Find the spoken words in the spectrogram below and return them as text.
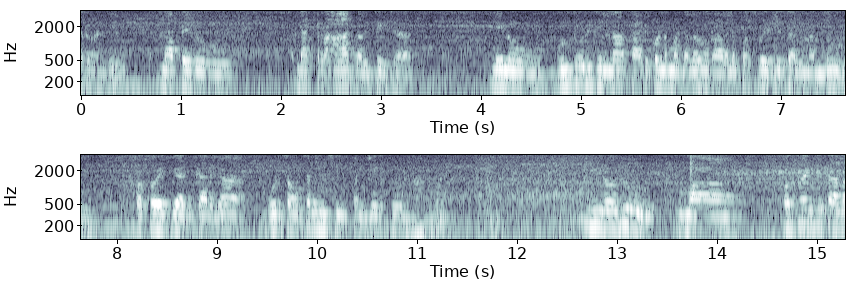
నమస్కారం అండి. నా పేరు డాక్టర్ ఆర్ రవితేజ. నేను గుంటూరు జిల్లా తాడికొండ మండలం రావెల పశు వైద్యశాల నందు పశు వైద్యాధికారిగా మూడు సంవత్సరాల నుంచి పనిచేస్తూ ఉన్నాను. ఈరోజు మా పశు వైద్యశాల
